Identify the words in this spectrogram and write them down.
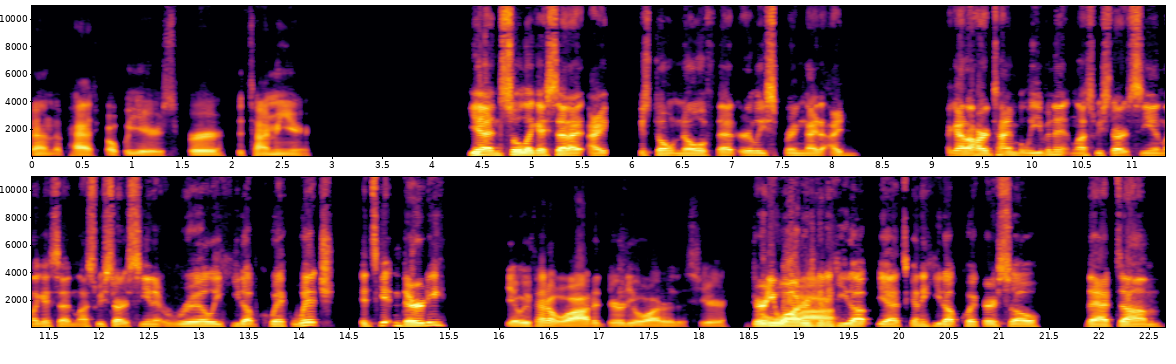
been the past couple years for the time of year. Yeah, and so like I said, I, I just don't know if that early spring I I I got a hard time believing it unless we start seeing, like I said, unless we start seeing it really heat up quick, which it's getting dirty. Yeah, we've had a lot of dirty water this year. Dirty water is going to heat up. Yeah, it's going to heat up quicker, so that um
